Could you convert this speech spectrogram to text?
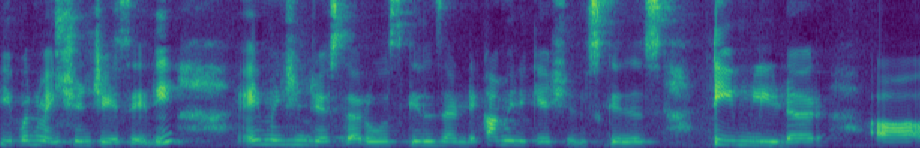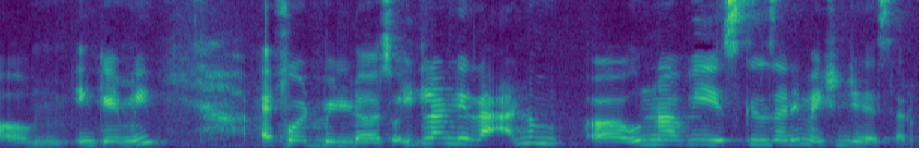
పీపుల్ మెన్షన్ చేసేది. ఏం మెన్షన్ చేస్తారు? స్కిల్స్ అంటే కమ్యూనికేషన్ స్కిల్స్ టీమ్ లీడర్ ఇంకేమి? ఎఫర్ట్ బిల్డర్ సో ఇట్లాంటి ర్యాండమ్ ఉన్నవి స్కిల్స్ అని మెన్షన్ చేస్తారు.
